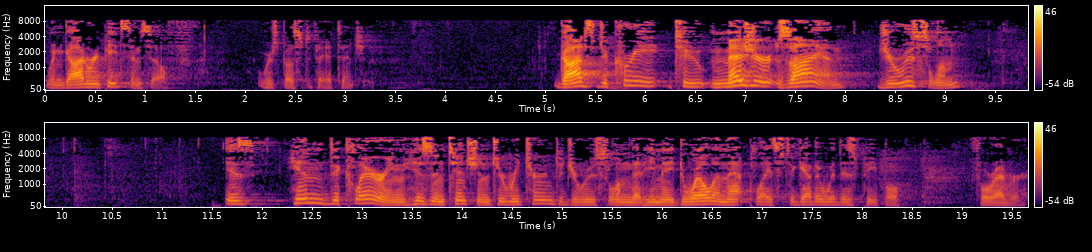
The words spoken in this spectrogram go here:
When God repeats himself, we're supposed to pay attention. God's decree to measure Zion, Jerusalem, is him declaring his intention to return to Jerusalem that he may dwell in that place together with his people forever.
